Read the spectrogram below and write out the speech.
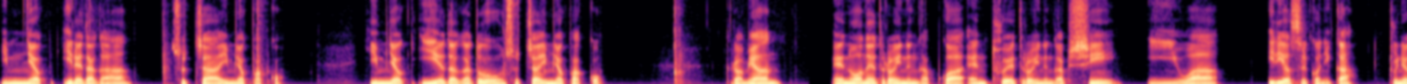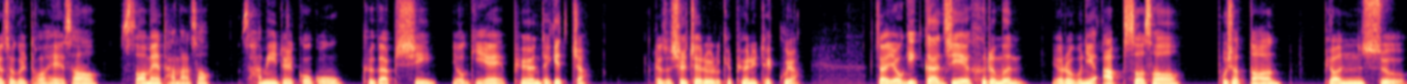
입력 1에다가 숫자 입력 받고 입력 2에다가도 숫자 입력 받고 그러면 n1에 들어있는 값과 n2에 들어있는 값이 2와 1이었을 거니까 두 녀석을 더해서 썸에 담아서 3이 될 거고 그 값이 여기에 표현되겠죠. 그래서 실제로 이렇게 표현이 됐고요. 자, 여기까지의 흐름은 여러분이 앞서서 보셨던 변수,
